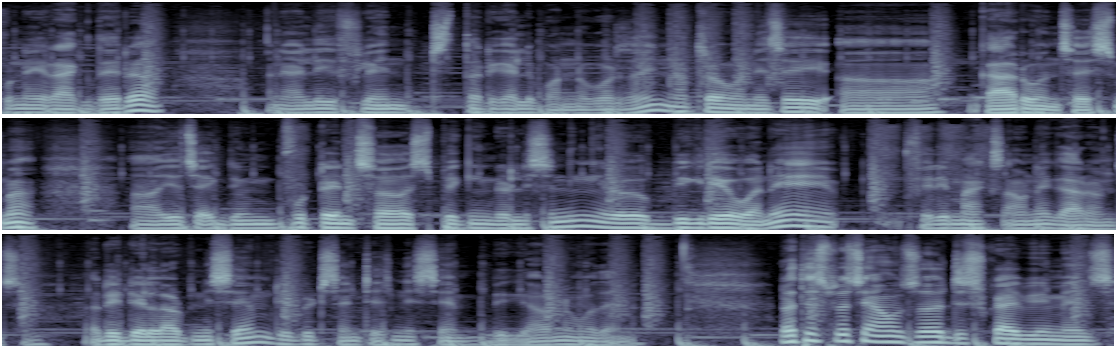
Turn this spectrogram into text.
कुनै राख्दैन अनि अलिक फ्लुएन्ट तरिकाले भन्नुपर्छ है। नत्र भने चाहिँ गाह्रो हुन्छ यसमा। यो चाहिँ एकदम इम्पोर्टेन्ट छ स्पिकिङ र लिसनिङ र बिग्रियो भने फेरि मार्क्स आउनै गाह्रो हुन्छ। रिडेल आउट नि सेम रिपिट सेन्टेन्स नि सेम बिग्राउनु हुँदैन। र त्यसपछि आउँछ डिस्क्राइब इमेज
